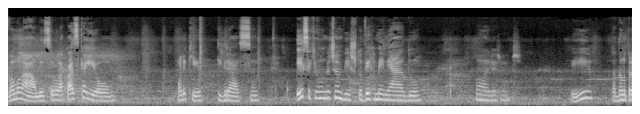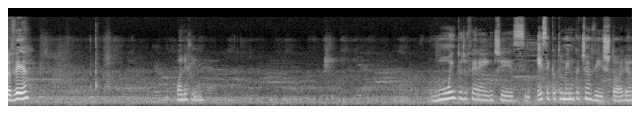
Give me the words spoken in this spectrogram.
Vamos lá, o meu celular quase caiu. Olha aqui, que graça. Esse aqui eu nunca tinha visto, avermelhado. Olha, gente. Ih, tá dando pra ver? Olha aqui. Muito diferente esse. Esse aqui eu também nunca tinha visto, olha.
